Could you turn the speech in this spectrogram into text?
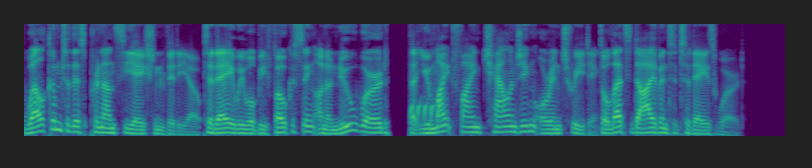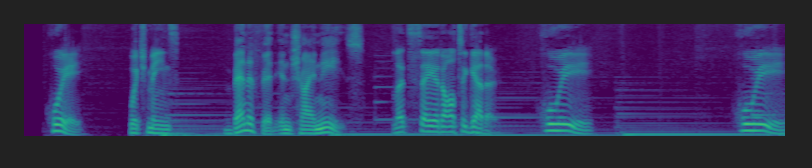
Welcome to this pronunciation video. Today we will be focusing on a new word that you might find challenging or intriguing. So let's dive into today's word. Hui, which means benefit in Chinese. Let's say it all together. Hui. Hui.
